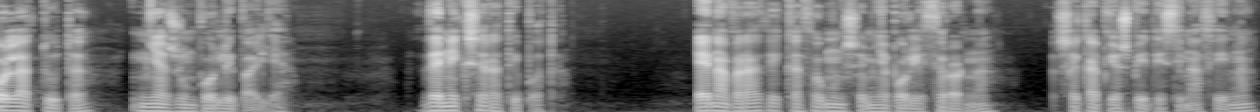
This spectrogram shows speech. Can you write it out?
Όλα τούτα μοιάζουν πολύ παλιά. Δεν ήξερα τίποτα. Ένα βράδυ καθόμουν σε μια πολυθρόνα, σε κάποιο σπίτι στην Αθήνα,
